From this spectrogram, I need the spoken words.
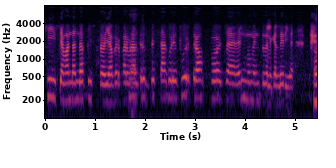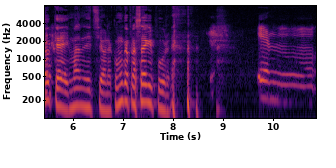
sì, stiamo andando a Pistoia per fare un altro spettacolo e purtroppo c'è il momento delle gallerie. Ok, maledizione, comunque prosegui pure. Ehm,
